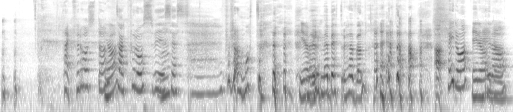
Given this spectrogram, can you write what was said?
Tack för oss då. Ja. Tack för oss. Vi ses eh, framåt med, vi. med bättre huvuden. ja, hej då! Hej då. Hej då!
